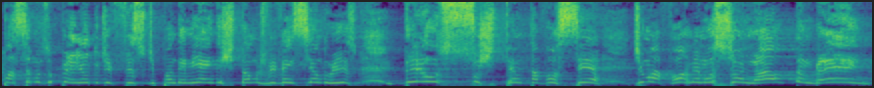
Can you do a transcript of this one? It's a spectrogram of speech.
Passamos um período difícil de pandemia, ainda estamos vivenciando isso. Deus sustenta você de uma forma emocional também.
